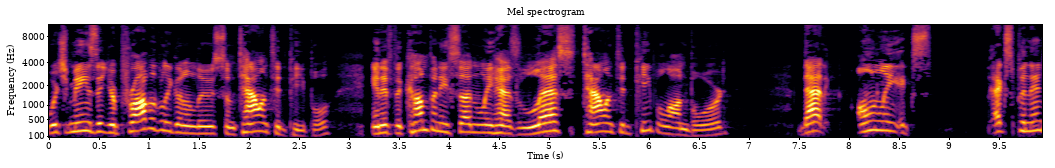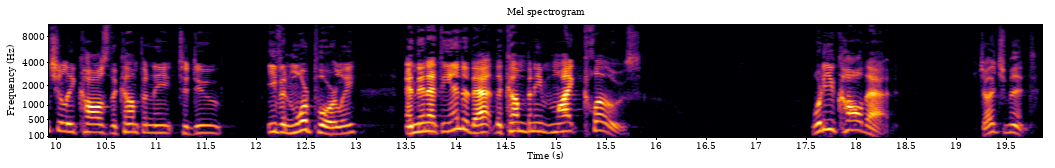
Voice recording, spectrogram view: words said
which means that you're probably going to lose some talented people. And if the company suddenly has less talented people on board, that only ex- exponentially causes the company to do even more poorly and then at the end of that, the company might close. What do you call that? Judgment.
